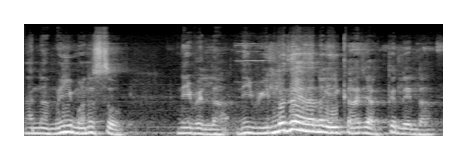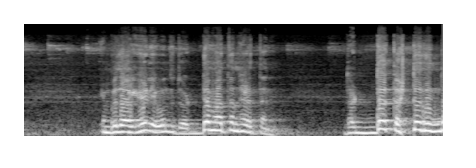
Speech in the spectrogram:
ನನ್ನ ಮೈ ಮನಸ್ಸು, ನೀವೆಲ್ಲ, ನೀವು ಇಲ್ಲದೆ ನನಗೆ ಈ ಕಾರ್ಯ ಆಗ್ತಿರಲಿಲ್ಲ ಎಂಬುದಾಗಿ ಹೇಳಿ ಒಂದು ದೊಡ್ಡ ಮಾತನ್ನು ಹೇಳ್ತಾನೆ. ದೊಡ್ಡ ಕಷ್ಟದಿಂದ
